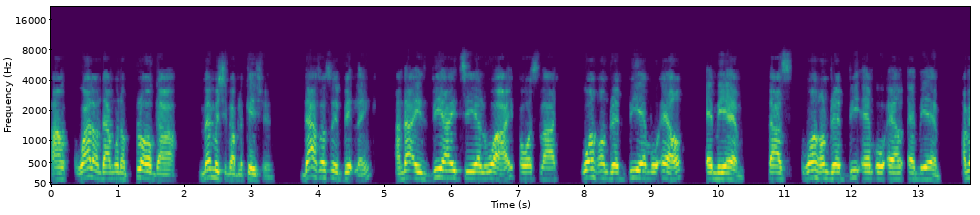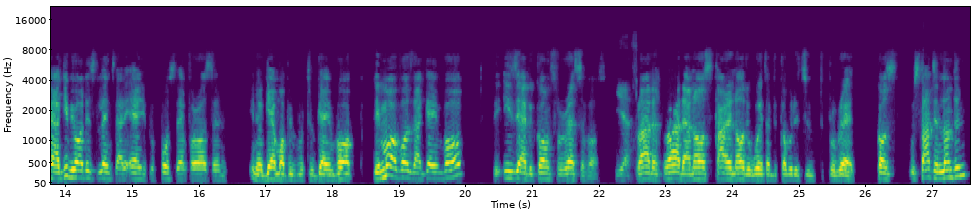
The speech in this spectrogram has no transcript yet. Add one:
And while on that, I'm going to plug our membership application. That's also a bit link, and that is bit.ly forward slash 100 BMOL MEM. That's 100 BMOL MEM. I mean, I'll give you all these links at the end. You can post them for us and, you know, get more people to get involved. The more of us that get involved, the easier it becomes for the rest of us Yes. rather, rather than us carrying all the weight of the community to, to progress. Because we start in London,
